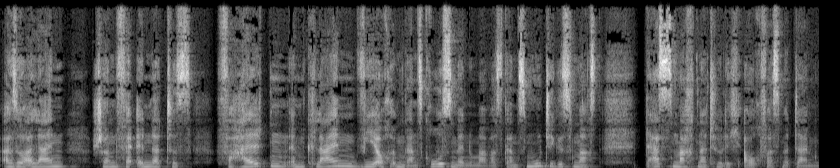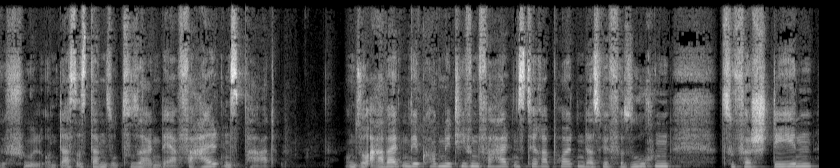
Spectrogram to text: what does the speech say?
also allein schon verändertes Verhalten im Kleinen wie auch im ganz Großen, wenn du mal was ganz Mutiges machst, das macht natürlich auch was mit deinem Gefühl und das ist dann sozusagen der Verhaltenspart. Und so arbeiten wir kognitiven Verhaltenstherapeuten, dass wir versuchen zu verstehen,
